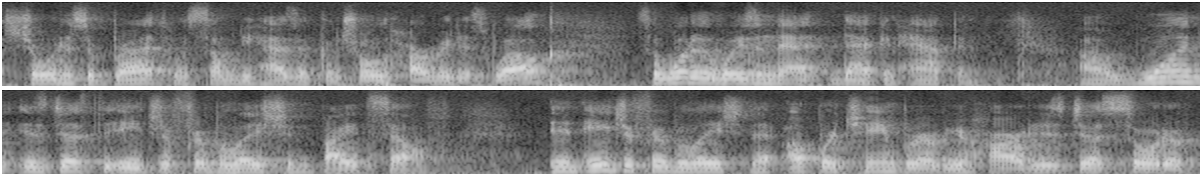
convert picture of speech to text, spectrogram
shortness of breath when somebody has a controlled heart rate as well. So what are the ways in that that can happen? Uh, one is just the atrial fibrillation by itself. In atrial fibrillation, that upper chamber of your heart is just sort of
